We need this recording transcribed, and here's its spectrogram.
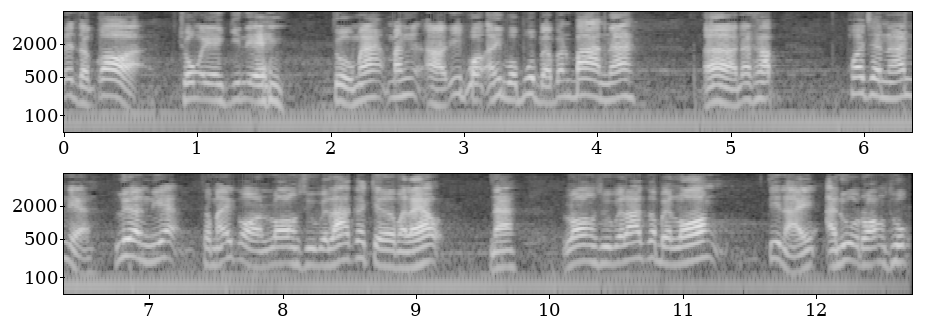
เล่นตะก้อชงเองกินเอง ถูกไหมมันอ่าที่ผมอันนี้ผมพูดแบบบ้านๆนะนะครับ เพราะฉะนั้นเนี่ยเรื่องนี้สมัยก่อนรองสุเวลาก็เจอมาแล้วนะรองสุเวลาก็ไปร้องที่ไหน อนุร้องทุก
